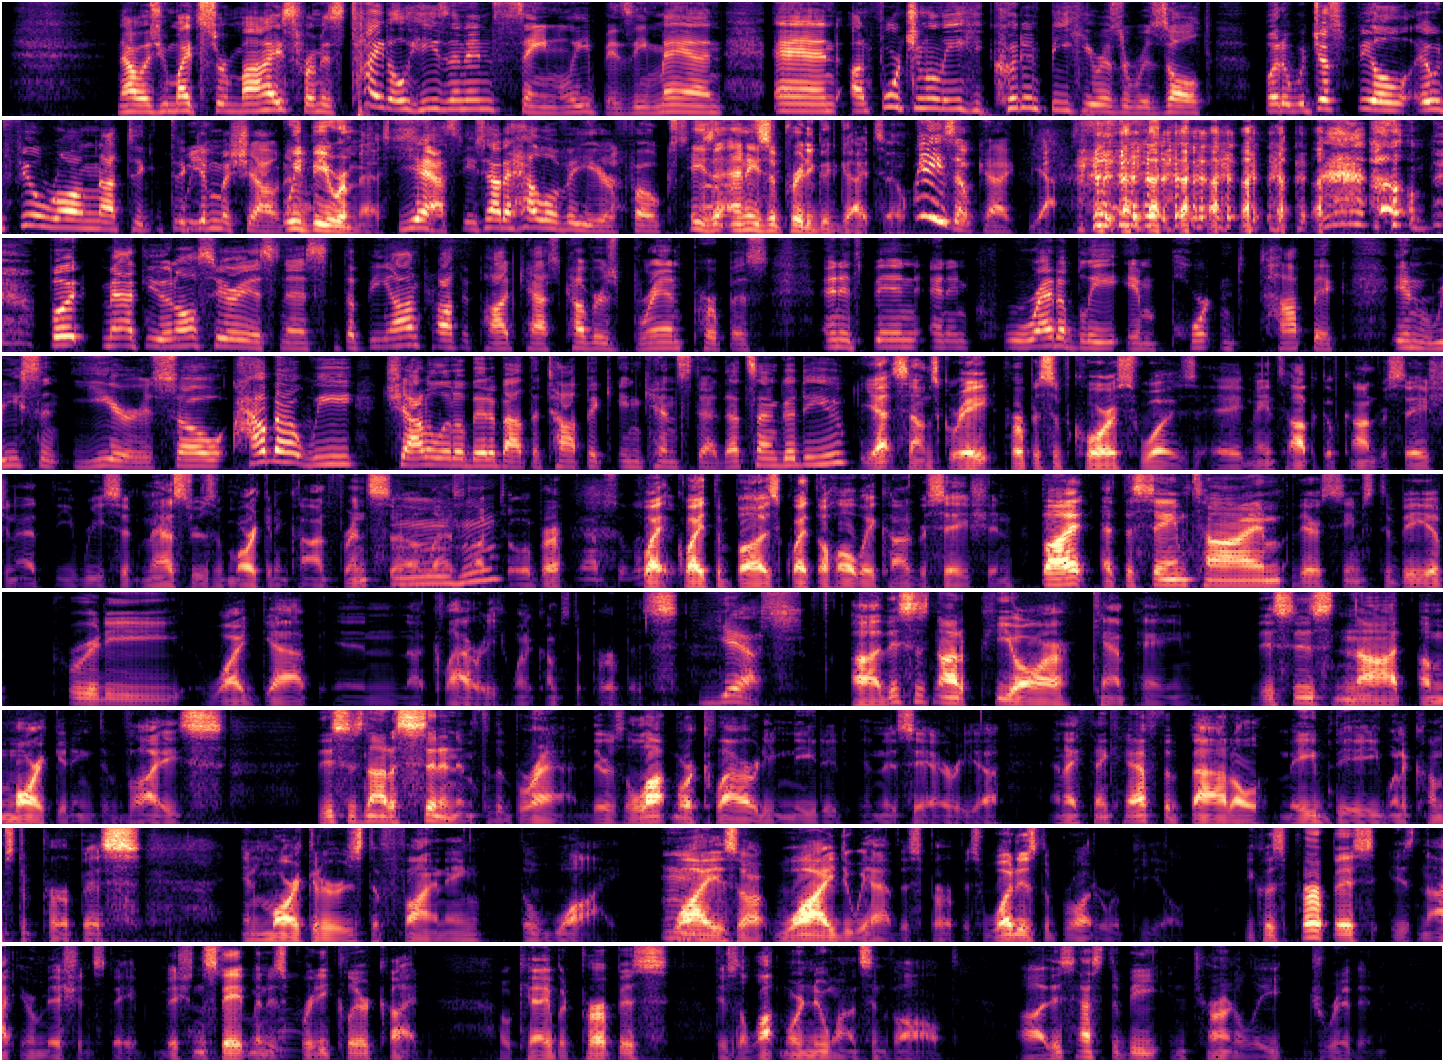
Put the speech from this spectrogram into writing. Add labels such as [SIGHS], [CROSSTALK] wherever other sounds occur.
Now, as you might surmise from his title, he's an insanely busy man, and unfortunately, he couldn't be here as a result. But it would just feel it would feel wrong not to, to give him a shout out. We'd be remiss. Yes, he's had a hell of a year, folks. He's a, and he's a pretty good guy too. He's okay. Yeah. [LAUGHS] Um, but Matthew, in all seriousness, the Beyond Profit podcast covers brand purpose, and it's been an incredibly important topic in recent years. So, how about we chat a little bit about the topic in Ken's stead? That sound good to you? Yeah, sounds great. Purpose, of course, was a main topic of conversation at the recent Masters of Marketing conference uh, last October. Absolutely. Quite, quite the buzz, quite the hallway conversation. But at the same time, there seems to be a pretty wide gap in uh, clarity when it comes to purpose. Yes. Uh, this is not a PR campaign. This is not a marketing device. This is not a synonym for the brand. There's a lot more clarity needed in this area. And I think half the battle may be when it comes to purpose in marketers defining the why. Why is our why do we have this purpose? What is the broader appeal? Because purpose is not your mission statement. Mission statement is pretty clear cut, okay? But purpose, there's a lot more nuance involved. Uh, this has to be internally driven.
